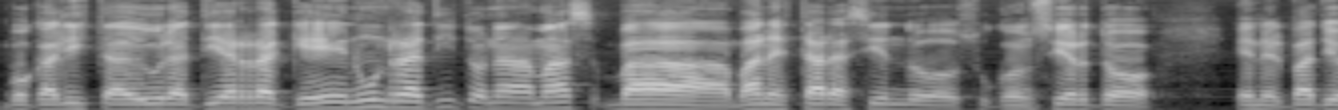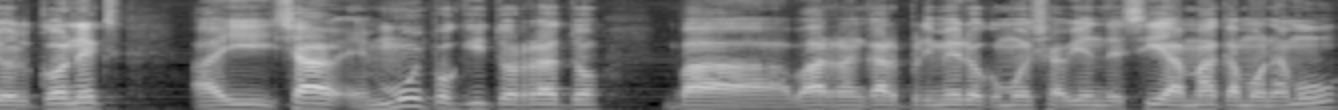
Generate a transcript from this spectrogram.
vocalista de Dura Tierra, que en un ratito nada más va, van a estar haciendo su concierto en el patio del Conex. Ahí ya en muy poquito rato va, a arrancar primero, como ella bien decía, Maca Monamú,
